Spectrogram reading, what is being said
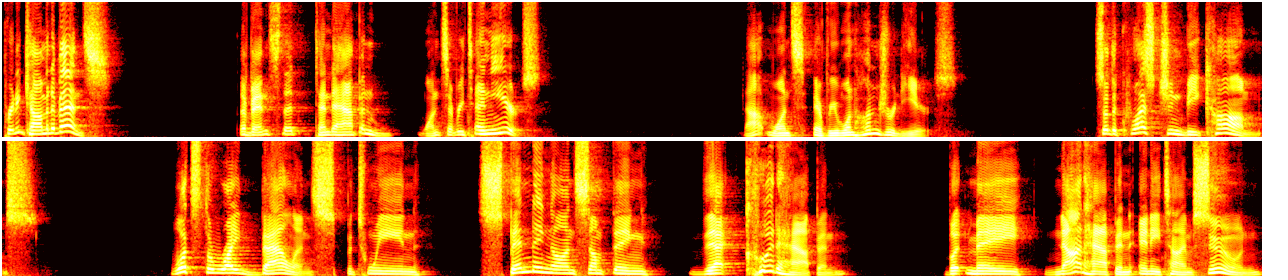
pretty common events. Events that tend to happen once every 10 years, not once every 100 years. So the question becomes what's the right balance between spending on something that could happen but may not happen anytime soon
